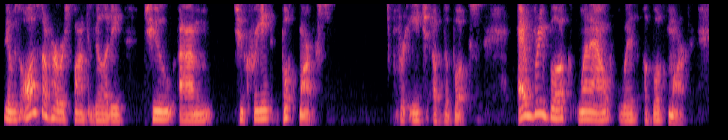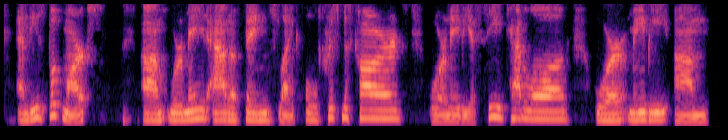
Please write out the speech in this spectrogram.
there was also her responsibility to um, to create bookmarks for each of the books. Every book went out with a bookmark and these bookmarks um, were made out of things like old Christmas cards, or maybe a seed catalog, or maybe um,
